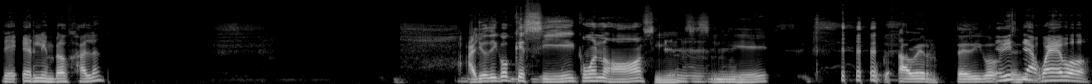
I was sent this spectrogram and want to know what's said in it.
de Erling Braut Haaland? Ah, yo digo que sí, ¿cómo no? Sí, sí. A ver, te digo. Te diste a huevo.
